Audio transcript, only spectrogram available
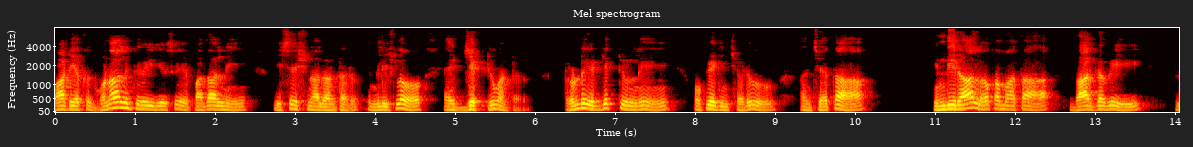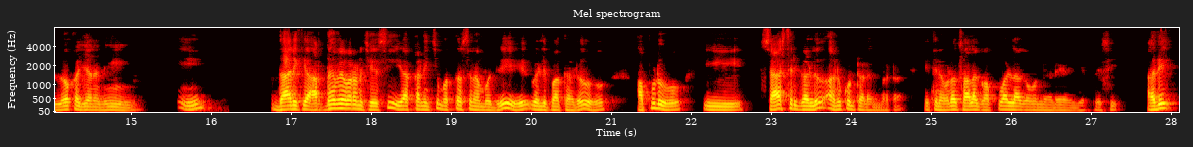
వాటి యొక్క గుణాలను తెలియజేసే పదాలని విశేషణాలు అంటారు. ఇంగ్లీష్లో ఎడ్జెక్టివ్ అంటారు. రెండు ఎడ్జెక్టివ్ని ఉపయోగించాడు. అంచేత ఇందిరా లోకమాత భార్గవి లోకజనని. దానికి అర్థ వివరణ చేసి అక్కడి నుంచి మొత్తస్సు వెళ్ళిపోతాడు. అప్పుడు ఈ శాస్త్రిగాళ్ళు అనుకుంటాడనమాట ఇతను ఎవడో చాలా గొప్పవాళ్ళలాగా ఉన్నాడే అని చెప్పేసి. అది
